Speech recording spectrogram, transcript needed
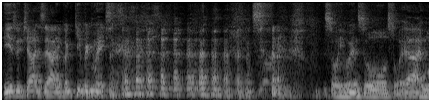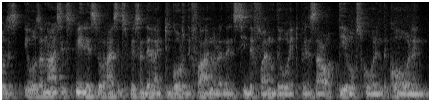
here's your charger. Yeah, you can keep it, mate. so, so he went. So so yeah, it was it was a nice experience. So nice experience, and then like to go to the final and then see the final the way it pans out. Diego scoring the goal and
